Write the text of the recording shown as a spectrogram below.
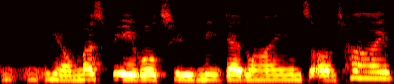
you know, must be able to meet deadlines on time,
